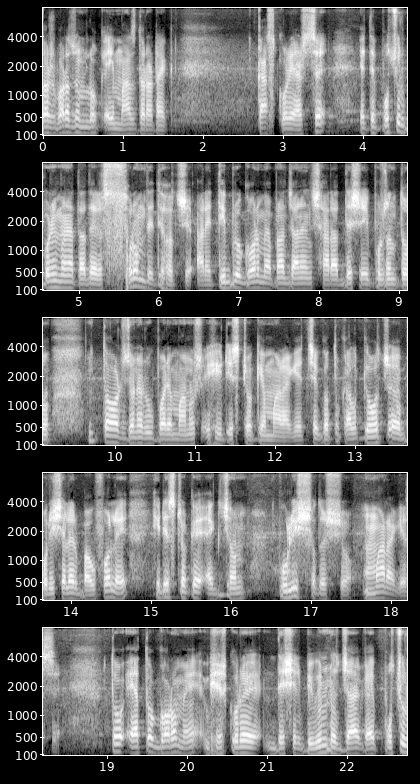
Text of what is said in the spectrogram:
দশ বারো জন লোক এই মাছ ধরাটা কাজ করে আসছে। এতে প্রচুর পরিমাণে তাদের শ্রম দিতে হচ্ছে। আর এই তীব্র গরমে আপনারা জানেন, সারা দেশে এই পর্যন্ত দশ জনের উপরে মানুষ হিট স্ট্রোকে মারা গেছে। গতকালকেও বরিশালের বাউফলে হিট স্ট্রোকে একজন পুলিশ সদস্য মারা গেছে। তো এত গরমে, বিশেষ করে দেশের বিভিন্ন জায়গায় প্রচুর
